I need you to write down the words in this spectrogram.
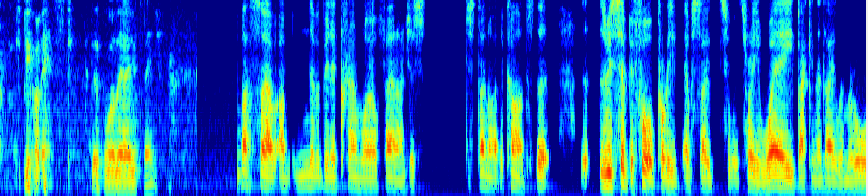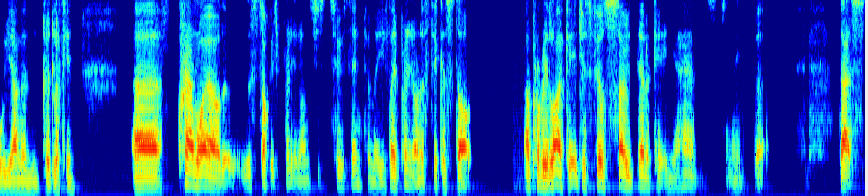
to be honest, more than anything. I must say I've, never been a Crown Royale fan. I just just don't like the cards. That, that as we said before, probably episode two or three, way back in the day when we were all young and good looking. Uh, Crown Royale, the, the stock it's printed on is just too thin for me. If they print it on a thicker stock, I'd probably like it. It just feels so delicate in your hands to me. But that's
